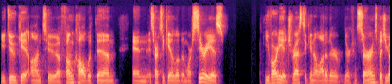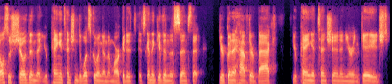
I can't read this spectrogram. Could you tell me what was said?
you do get onto a phone call with them and it starts to get a little bit more serious, you've already addressed again a lot of their their concerns, but you also showed them that you're paying attention to what's going on in the market. It's, it's going to give them the sense that you're going to have their back, you're paying attention, and you're engaged.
